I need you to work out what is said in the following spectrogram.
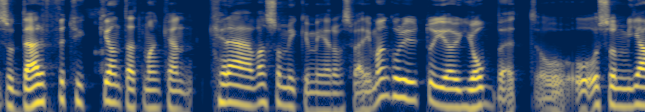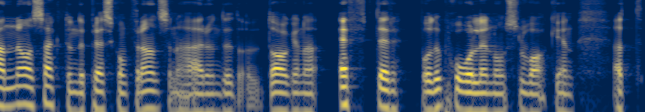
så därför tycker jag inte att man kan kräva så mycket mer av Sverige. Man går ut och gör jobbet och, och, och som Janne har sagt under presskonferenserna här under dagarna efter både Polen och Slovakien att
